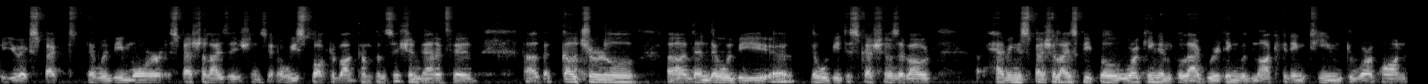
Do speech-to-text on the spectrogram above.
you expect there will be more specializations. You know, we spoke about compensation benefit, uh, the cultural. Uh, then there will be uh, there will be discussions about having specialized people working and collaborating with marketing team to work on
